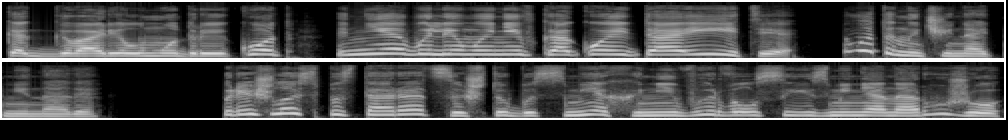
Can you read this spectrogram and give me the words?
Как говорил мудрый кот, не были мы ни в какой Таити. Вот и начинать не надо. Пришлось постараться, чтобы смех не вырвался из меня наружу,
